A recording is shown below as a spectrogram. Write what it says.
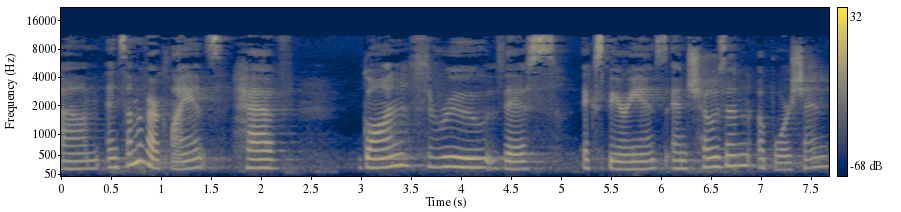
Um, and some of our clients have gone through this experience and chosen abortion,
